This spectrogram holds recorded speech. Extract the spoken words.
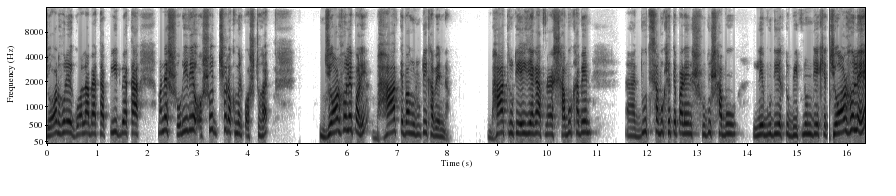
জ্বর হলে গলা ব্যথা, পিঠ ব্যথা মানে শরীরে অসহ্য রকমের কষ্ট হয়। জ্বর হলে পরে ভাত এবং রুটি খাবেন না। ভাত, রুটি এই জায়গায় আপনারা সাবু খাবেন। দুধ সাবু খেতে পারেন, শুধু সাবু লেবু দিয়ে একটু বিট নুন দিয়ে খেতে। জ্বর হলে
